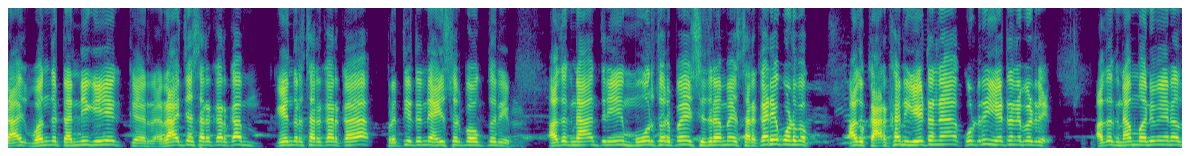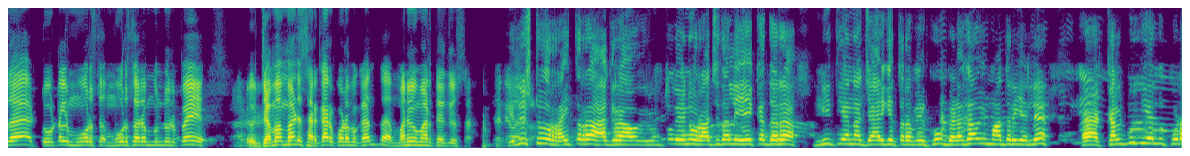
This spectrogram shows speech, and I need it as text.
ರಾಜ್ ಒಂದು ಟನ್ನಿಗೆ ರಾಜ್ಯ ಸರ್ಕಾರಕ್ಕ, ಕೇಂದ್ರ ಸರ್ಕಾರಕ್ಕ ಪ್ರತಿ ಟನ್ನಿಗೆ ಐದು ಸಾವಿರ ರೂಪಾಯಿ ಹೋಗ್ತೀರಿ ಅದಕ್ಕೆ ನಾ ಅಂತೀನಿ, ಮೂರು ಸಾವಿರ ರೂಪಾಯಿ ಸಿದ್ದರಾಮಯ್ಯ ಸರ್ಕಾರೇ ಕೊಡ್ಬೇಕು. ಅದು ಕಾರ್ಖಾನೆ ಏಟನ ಕೊಡ್ರಿ ಏಟನ ಬಿಡ್ರಿ. ಅದಕ್ಕೆ ನಮ್ಮ ಮನವಿ ಏನದ? ಟೋಟಲ್ ಮೂರ್ ಸ- ಮೂರ್ ಸಾವಿರ ಮುನ್ನೂರು ರೂಪಾಯಿ ಜಮಾ ಮಾಡಿ ಸರ್ಕಾರ ಕೊಡ್ಬೇಕಂತ ಮನವಿ ಮಾಡ್ತಾ ಇದೀವಿ ಸರ್. ಇದಿಷ್ಟು ರೈತರ ಆಗ್ರಹವಾಗಿರುವಂತದ್ದು ಏನು? ರಾಜ್ಯದಲ್ಲಿ ಏಕದರ ನೀತಿಯನ್ನ ಜಾರಿಗೆ ತರಬೇಕು. ಬೆಳಗಾವಿ ಮಾದರಿಯಲ್ಲೇ ಆ, ಕಲಬುರಗಿಯಲ್ಲೂ ಕೂಡ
